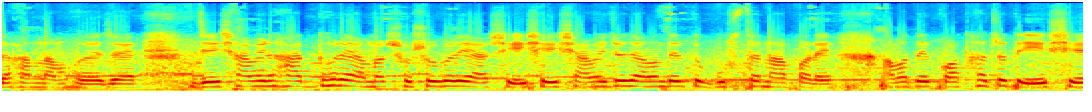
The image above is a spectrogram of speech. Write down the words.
জাহান্নাম হয়ে যায়। যে স্বামীর হাত ধরে আমরা শ্বশুরবাড়ি আসি, সেই স্বামী যদি আমাদেরকে বুঝতে না পারে, আমাদের কথা যদি এসে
